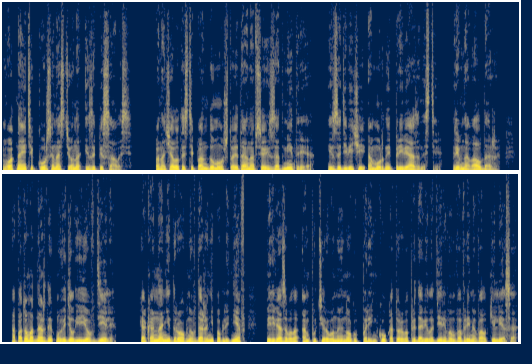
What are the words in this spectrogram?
Вот на эти курсы Настена и записалась. Поначалу-то Степан думал, что это она все из-за Дмитрия, из-за девичьей амурной привязанности, ревновал даже. А потом однажды увидел ее в деле, как она, не дрогнув, даже не побледнев, перевязывала ампутированную ногу пареньку, которого придавило деревом во время валки леса.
